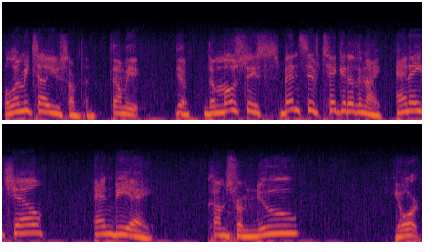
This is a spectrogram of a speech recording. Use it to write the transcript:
Well, let me tell you something. Tell me. Yeah. The most expensive ticket of the night, NHL, NBA, comes from New York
